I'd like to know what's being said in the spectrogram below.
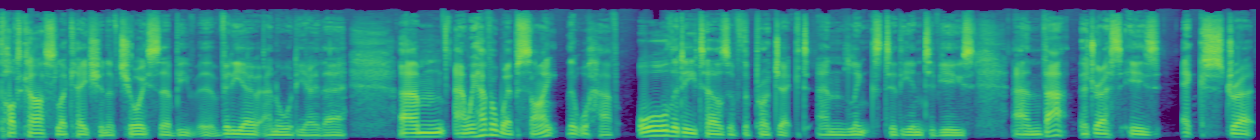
podcast location of choice. There'll be uh, video and audio there. Um, and we have a website that will have all the details of the project and links to the interviews. And that address is extraecc.com,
